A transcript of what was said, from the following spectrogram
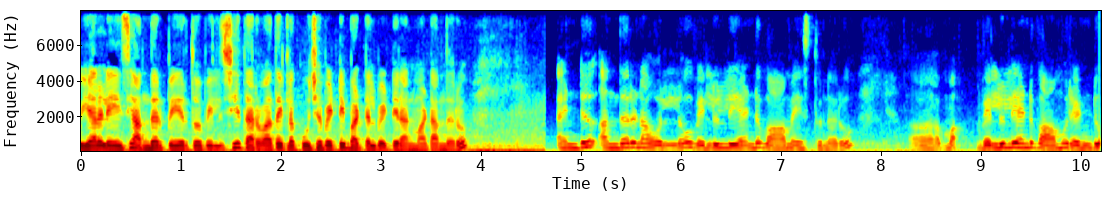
ఉయ్యాలలు వేసి అందరి పేరుతో పిలిచి తర్వాత ఇట్లా కూర్చోబెట్టి బట్టలు పెట్టిరు అనమాట అందరూ. అండ్ అందరూ నా ఒళ్ళో వెల్లుల్లి అండ్ వామ్ వేస్తున్నారు. వెల్లుల్లి అండ్ వాము రెండు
